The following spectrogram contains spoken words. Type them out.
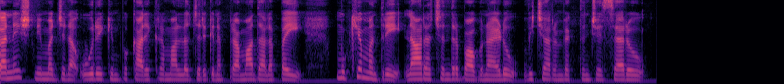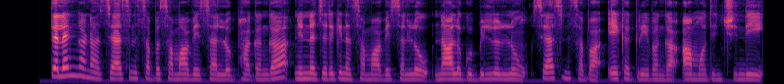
గణేష్ నిమజ్జన ఊరేగింపు కార్యక్రమాల్లో జరిగిన ప్రమాదాలపై ముఖ్యమంత్రి నారా చంద్రబాబు నాయుడు విచారం వ్యక్తం చేశారు. తెలంగాణ శాసనసభ సమావేశాల్లో భాగంగా నిన్న జరిగిన సమావేశంలో నాలుగు బిల్లులను శాసనసభ ఏకగ్రీవంగా ఆమోదించింది.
